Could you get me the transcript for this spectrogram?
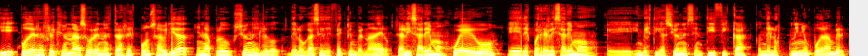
y poder reflexionar sobre nuestra responsabilidad en la producción de los gases de efecto invernadero. Realizaremos juegos, eh, después realizaremos eh, investigaciones científicas donde los niños podrán ver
